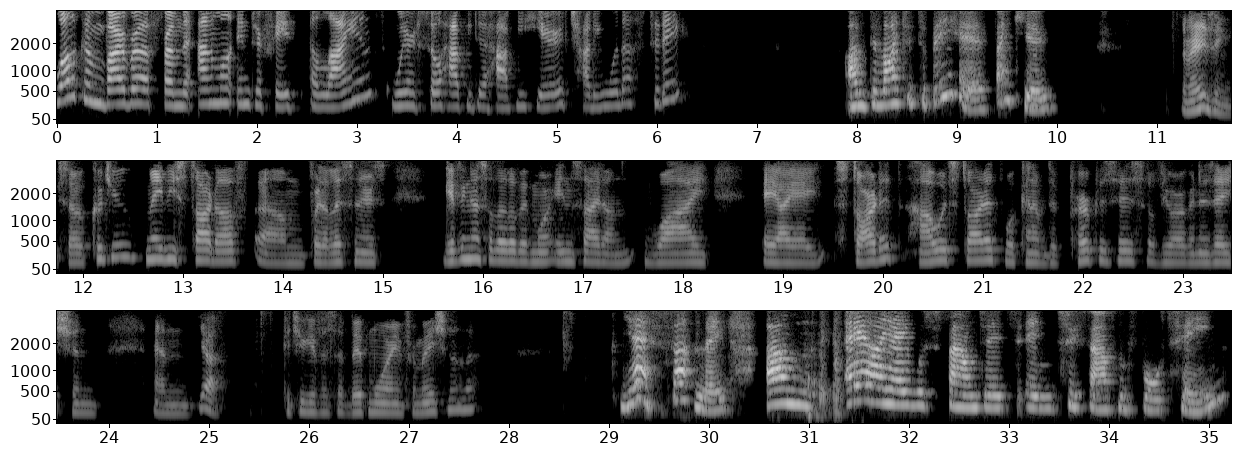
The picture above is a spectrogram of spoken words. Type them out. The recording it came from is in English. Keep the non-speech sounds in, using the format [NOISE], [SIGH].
Welcome, Barbara, from the Animal Interfaith Alliance. We are so happy to have you here chatting with us today. I'm delighted to be here. Thank you. Amazing. So, could you maybe start off um, for the listeners, giving us a little bit more insight on why AIA started, how it started, what kind of the purposes of your organization, and yeah, could you give us a bit more information on that? Yes, certainly. Um, AIA was founded in 2014,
